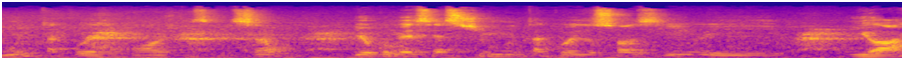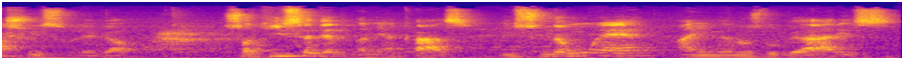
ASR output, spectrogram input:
muita coisa com audiodescrição. E eu comecei a assistir muita coisa sozinho e, e eu acho isso legal. Só que isso é dentro da minha casa. Isso não é ainda nos lugares,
